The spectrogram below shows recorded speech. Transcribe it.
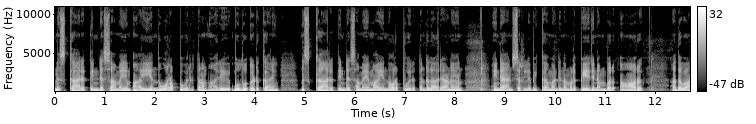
നിസ്കാരത്തിന്റെ സമയം ആയി എന്ന് ഉറപ്പ് വരുത്തണം. ആര്? വുളു എടുക്കാൻ നിസ്കാരത്തിന്റെ സമയമായി എന്ന് ഉറപ്പ് വരുത്തേണ്ടത് ആരാണ്? അതിന്റെ ആൻസർ ലഭിക്കാൻ വേണ്ടി നമ്മൾ പേജ് നമ്പർ ആറ് അഥവാ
